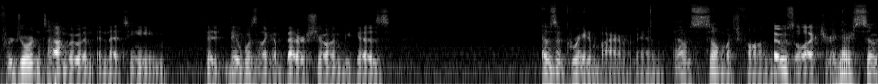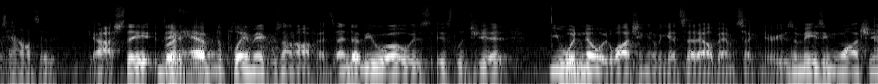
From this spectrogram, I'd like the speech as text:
for Jordan Ta'amu and, and that team that there wasn't like a better showing because it was a great environment, man. That was so much fun, It was electric. and they're so talented. Gosh, they they But- have the playmakers on offense. NWO is is legit. You wouldn't know it watching them against that Alabama secondary. It was amazing watching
